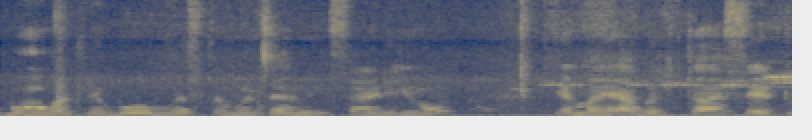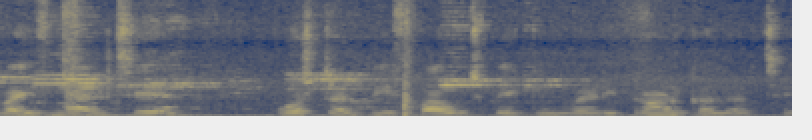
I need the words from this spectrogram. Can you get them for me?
બહુ એટલે બહુ મસ્ત મજાની સાડીઓ. એમાં આ બધા સેટ વાઇઝ માલ છે. પોસ્ટર પીસ પાઉચ પેકિંગવાળી ત્રણ કલર છે.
